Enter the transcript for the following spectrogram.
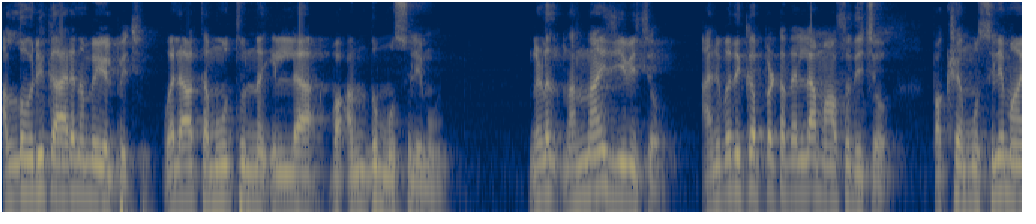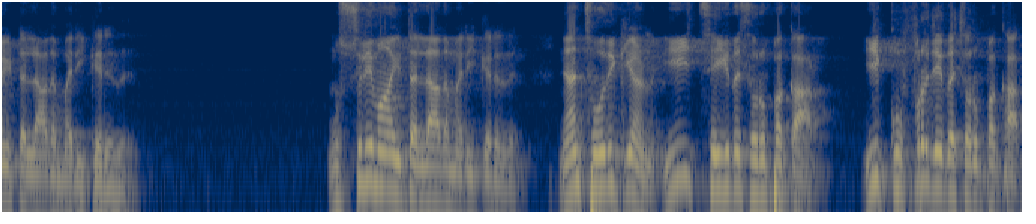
അല്ല ഒരു കാര്യം നമ്മെ ഏൽപ്പിച്ചു. വലാ തമൂത്തുന്ന ഇല്ല അന്തും മുസ്ലിമൂൻ. നിങ്ങൾ നന്നായി ജീവിച്ചോ അനുവദിക്കപ്പെട്ടതെല്ലാം ആസ്വദിച്ചോ പക്ഷെ മുസ്ലിമായിട്ടല്ലാതെ മരിക്കരുത്. മുസ്ലിമായിട്ടല്ലാതെ മരിക്കരുത്. ഞാൻ ചോദിക്കുകയാണ് ഈ ചെയ്ത ചെറുപ്പക്കാർ ഈ കുഫർ ചെയ്ത ചെറുപ്പക്കാർ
